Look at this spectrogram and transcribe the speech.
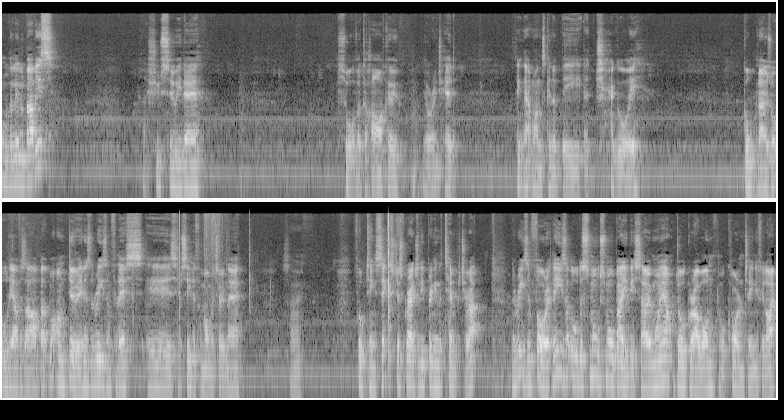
all the little bubbies. A Shusui there. Sort of a Kohaku, the orange head. I think that one's going to be a Chagoi. God knows what all the others are, but what I'm doing is the reason for this is, you'll see the thermometer in there. So 14.6, just gradually bringing the temperature up. The reason for it, these are all the small, small babies. So my outdoor grow on, or quarantine if you like,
